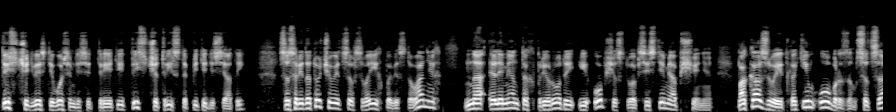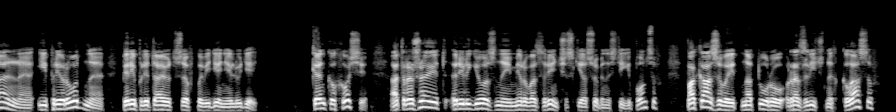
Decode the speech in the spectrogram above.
1283-1350 сосредоточивается в своих повествованиях на элементах природы и общества в системе общения, показывает, каким образом социальное и природное переплетаются в поведении людей. Кенко Хоси отражает религиозные мировоззренческие особенности японцев, показывает натуру различных классов,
